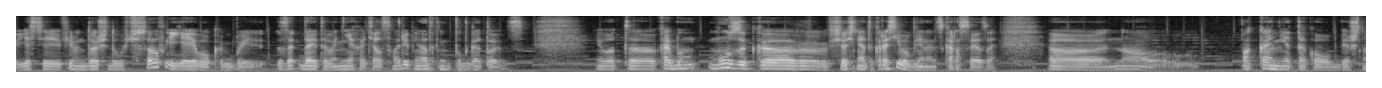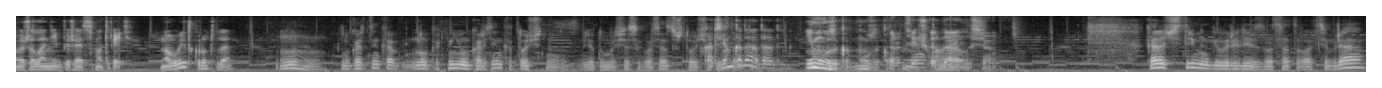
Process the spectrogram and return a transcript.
Если фильм дольше двух часов, и я его как бы за, до этого не хотел смотреть, мне надо к нему подготовиться. И вот э, как бы музыка, э, все снято красиво, блин, это Скорсезе. Э, но пока нет такого бешеного желания бежать смотреть. Но выйдет круто, да. Угу. Ну, картинка, ну, как минимум, картинка точно. Я думаю, все согласятся, что очень Картинка, да, да, да. И музыка, музыка. Картинка, да, еще. Короче, стриминговый релиз 20 октября,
